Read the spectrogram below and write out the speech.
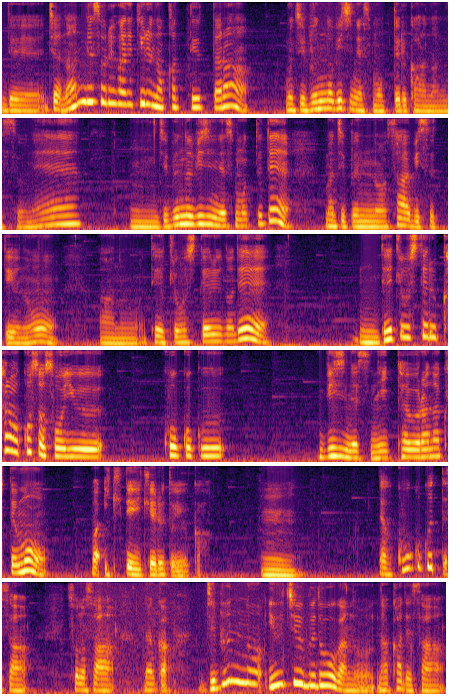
でじゃあなんでそれができるのかって言ったらもう自分のビジネス持ってるからなんですよね。うん、自分のビジネス持ってて、まあ、自分のサービスっていうのをあの提供してるので、うん、提供してるからこそそういう広告ビジネスに頼らなくても、まあ、生きていけるというか、うん、だから広告ってさそのさなんか自分の YouTube 動画の中でさ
